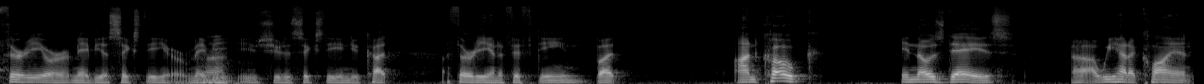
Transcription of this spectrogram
Thirty or maybe a sixty, or maybe Wow. you shoot a sixty and you cut a thirty and a fifteen. But on Coke, in those days, uh, we had a client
